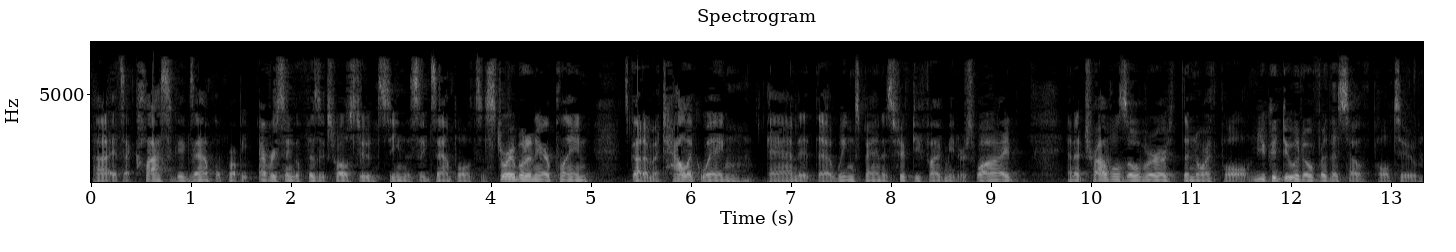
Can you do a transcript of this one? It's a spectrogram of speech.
Uh, it's a classic example. Probably every single Physics 12 student's seen this example. It's a story about an airplane. It's got a metallic wing, and it, the wingspan is 55 meters wide, and it travels over the North Pole. You could do it over the South Pole too,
